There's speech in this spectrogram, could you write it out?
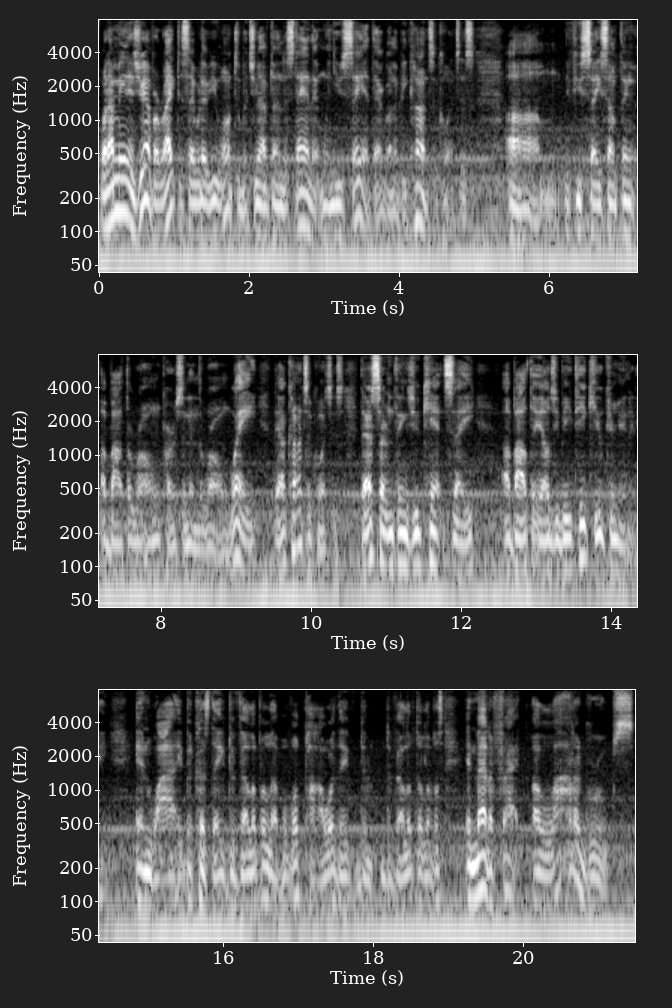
What I mean is you have a right to say whatever you want to, but you have to understand that when you say it, there are going to be consequences. Um, if you say something about the wrong person in the wrong way, there are consequences. There are certain things you can't say about the LGBTQ community. And why? Because they've developed a level of power. They've de developed a level. And matter of fact, a lot of groups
